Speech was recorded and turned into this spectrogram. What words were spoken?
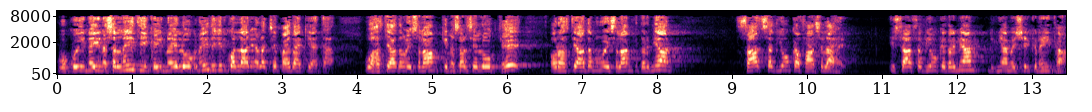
وہ کوئی نئی نسل نہیں تھی، کئی نئے لوگ نہیں تھے جن کو اللہ نے الگ سے پیدا کیا تھا۔ وہ ہست آدم علیہ السلام کی نسل سے لوگ تھے اور ہست آدم علیہ السلام کے درمیان سات صدیوں کا فاصلہ ہے۔ اس سات صدیوں کے درمیان دنیا میں شرک نہیں تھا۔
